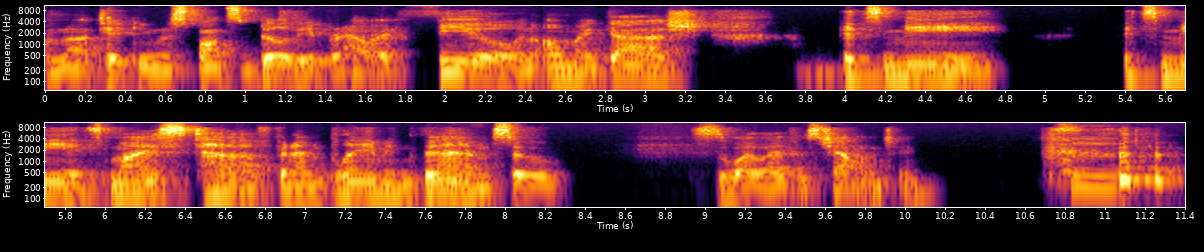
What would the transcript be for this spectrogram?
i'm not taking responsibility for how i feel and oh my gosh it's me. It's me. It's my stuff and i'm blaming them. So this is why life is challenging mm.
